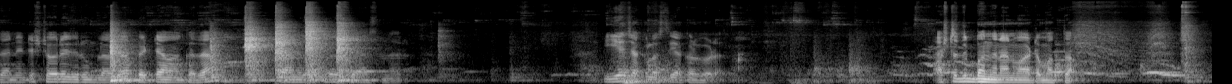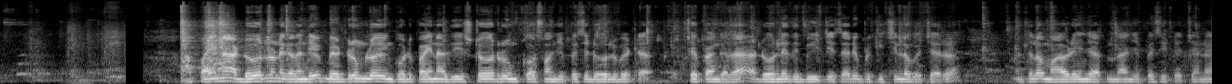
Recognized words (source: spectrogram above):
దాన్ని అంటే స్టోరేజ్ రూమ్ లాగా పెట్టాము కదా? దాన్ని చేస్తున్నారు. ఇయే చెక్కలు వస్తాయి అక్కడ కూడా. అష్టదిబ్బంది అనమాట మొత్తం. ఆ పైన డోర్లు ఉన్నాయి కదండి బెడ్రూమ్లో ఇంకోటి పైన అది స్టోర్ రూమ్ కోసం అని చెప్పేసి డోర్లు పెట్టా చెప్పాం కదా ఆ డోర్లు అయితే బీచ్ చేశారు ఇప్పుడు కిచెన్లోకి వచ్చారు. అంతలో మావిడ ఏం చేస్తుందా అని చెప్పేసి ఇటు వచ్చాను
